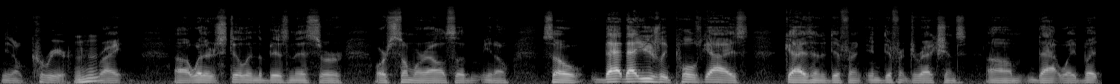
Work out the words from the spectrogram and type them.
you know career right? Uh, whether it's still in the business or or somewhere else uh, you know. So that that usually pulls guys guys in a different in different directions um, that way. But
